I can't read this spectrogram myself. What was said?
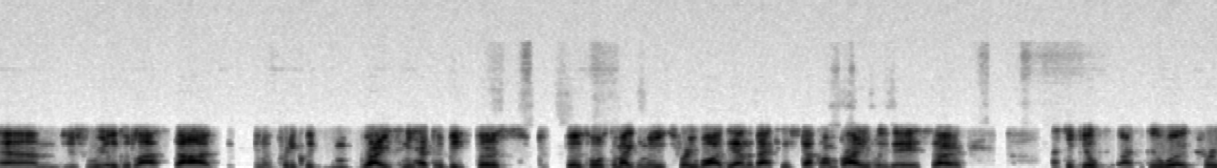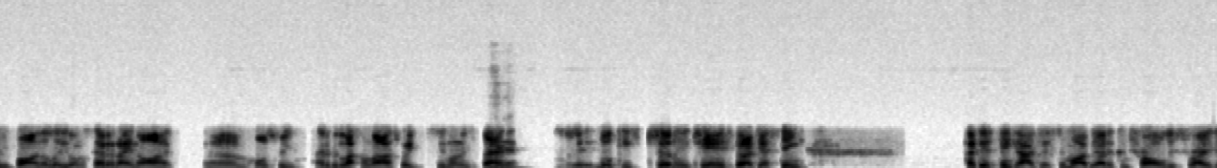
Um, just really good last start you know, pretty quick race, and he had to be first first horse to make the move three wide down the back, and he stuck on bravely there. So I think he'll I think he'll work through, find the lead on Saturday night. Um, horse we had a bit of luck on last week, sitting on his back. Yeah. Look, he's certainly a chance, but I just think. I just think Art Jester might be able to control this race,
